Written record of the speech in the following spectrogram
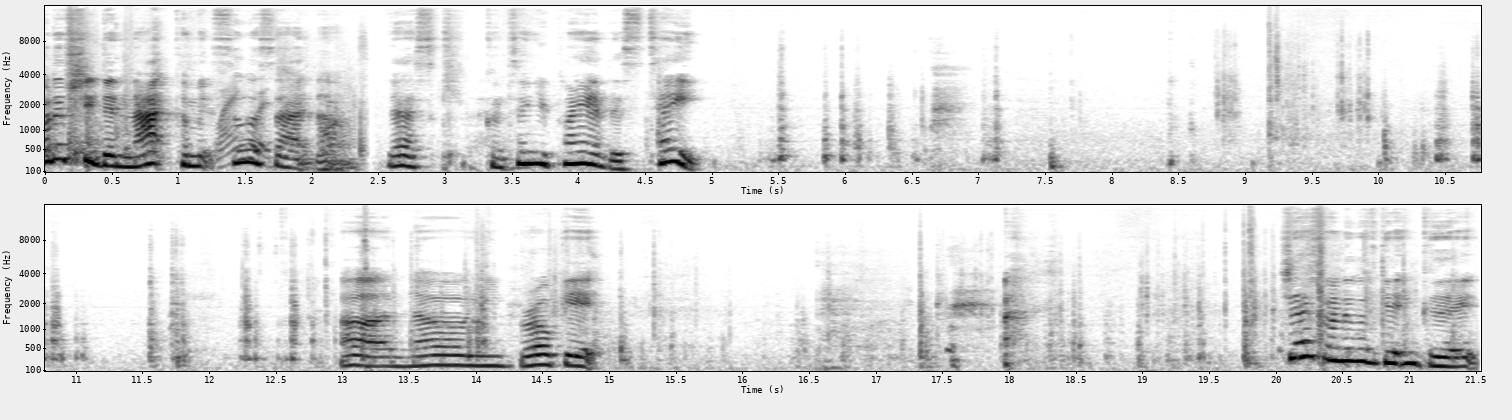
What if she did not commit Language. suicide though? Yes, continue playing this tape. Oh no, you broke it. Just when it was getting good.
